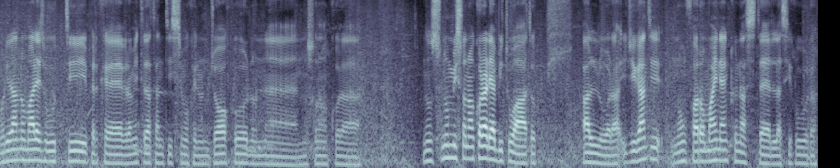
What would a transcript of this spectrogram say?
Moriranno male tutti Perché è veramente da tantissimo che non gioco Non, eh, non sono ancora non, non mi sono ancora riabituato allora, i giganti non farò mai neanche una stella, sicuro.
